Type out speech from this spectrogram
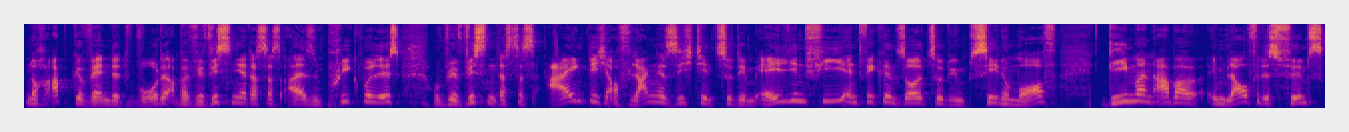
noch abgewendet wurde. Aber wir wissen ja, dass das alles ein Prequel ist und wir wissen, dass das eigentlich auf lange Sicht hin zu dem Alien-Vieh entwickeln soll, zu dem Xenomorph, den man aber im Laufe des Films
